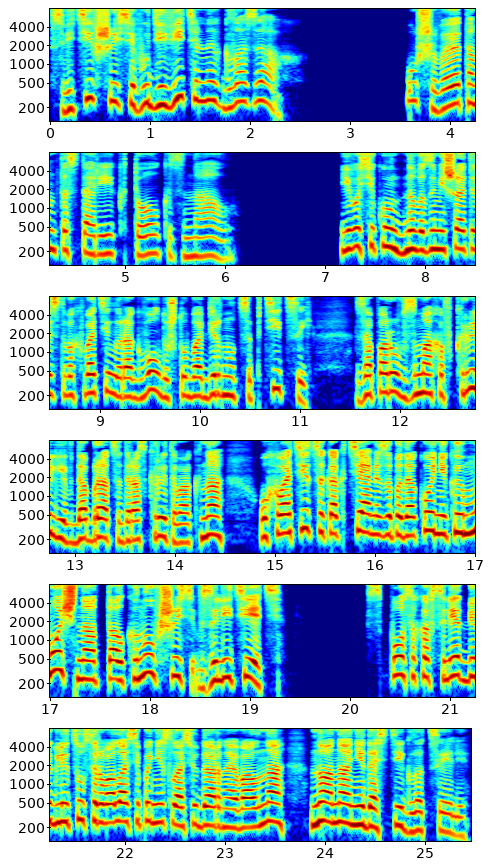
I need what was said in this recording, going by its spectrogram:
светившаяся в удивительных глазах. Уж в этом-то старик толк знал. Его секундного замешательства хватило Рогволду, чтобы обернуться птицей, за пару взмахов крыльев добраться до раскрытого окна, ухватиться когтями за подоконник и, мощно оттолкнувшись, взлететь. С посоха вслед беглецу сорвалась и понеслась ударная волна, но она не достигла цели.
